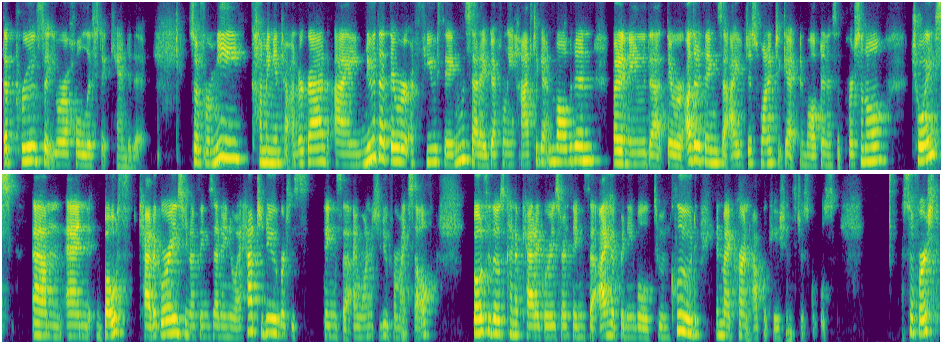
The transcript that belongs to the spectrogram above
that proves that you're a holistic candidate. So, for me, coming into undergrad, I knew that there were a few things that I definitely had to get involved in, but I knew that there were other things that I just wanted to get involved in as a personal choice um, and both categories, you know, things that I knew I had to do versus things that I wanted to do for myself. Both of those kind of categories are things that I have been able to include in my current applications to schools. So, first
